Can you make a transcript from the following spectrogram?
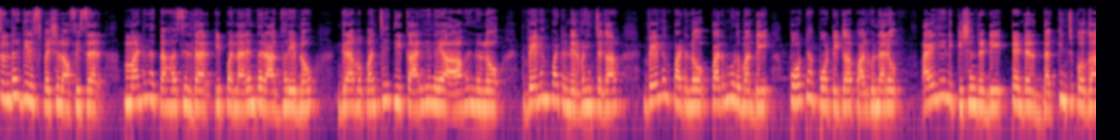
సుందరగిరి స్పెషల్ ఆఫీసర్ మండల తహసీల్దార్ ఇప్ప నరేందర్ ఆధ్వర్యంలో గ్రామ పంచాయతీ కార్యాలయ ఆవరణలో వేలంపాట నిర్వహించగా వేలంపాటలో పదమూడు మంది పోటాపోటీగా పాల్గొన్నారు. ఐలేని కిషన్ రెడ్డి టెండర్ దక్కించుకోగా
